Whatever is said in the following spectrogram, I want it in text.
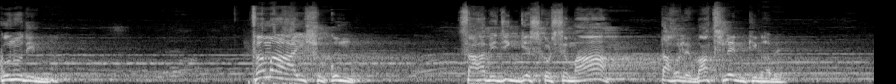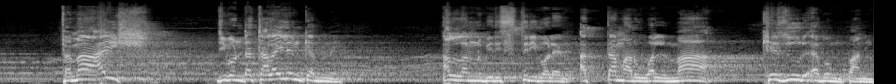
কোনোদিন ফামা আইসুকুম সাহাবি জিজ্ঞেস করছে, মা, তাহলে বাঁচলেন কীভাবে? ফামা আইস জীবনটা চালাইলেন কেমনে? আল্লাহ নবীর স্ত্রী বলেন আত্মামারু আল মা খেজুর এবং পানি।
